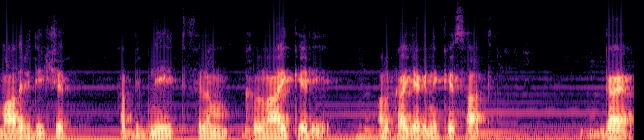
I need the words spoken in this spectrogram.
माधुरी दीक्षित अभिनीत फ़िल्म खलनायक के लिए अलका यज्ञ के साथ गाया।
